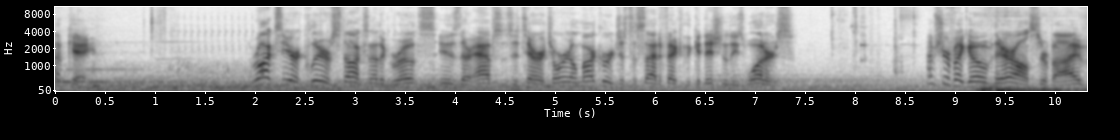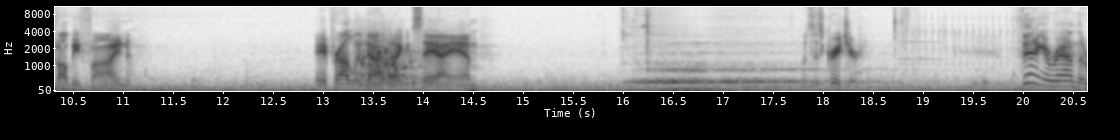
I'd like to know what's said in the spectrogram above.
Okay. The rocks here are clear of stalks and other growths. Is their absence a territorial marker or just a side effect of the condition of these waters? I'm sure if I go over there, I'll survive. I'll be fine. Maybe probably not, but I can say I am. What's this creature? Flitting around the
